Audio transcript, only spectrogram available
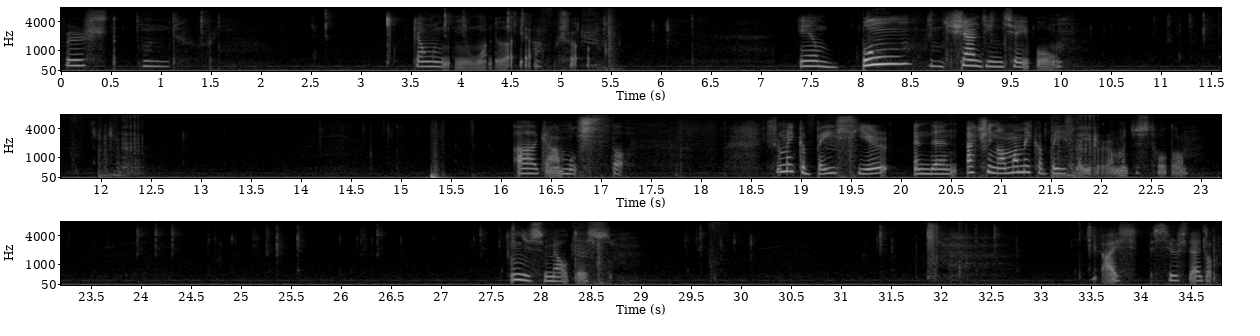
First, one, two, three. I only need one, do I? Yeah, sure. And boom, enchanting table. I gotta stuff. Should make a base here and then actually no I'm gonna make a base later. I'm gonna just hold on. And just melt this. I seriously I don't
